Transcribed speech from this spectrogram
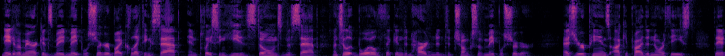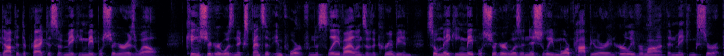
Native Americans made maple sugar by collecting sap and placing heated stones in the sap until it boiled, thickened, and hardened into chunks of maple sugar. As Europeans occupied the Northeast, they adopted the practice of making maple sugar as well. Cane sugar was an expensive import from the slave islands of the Caribbean, so making maple sugar was initially more popular in early Vermont than making syrup.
